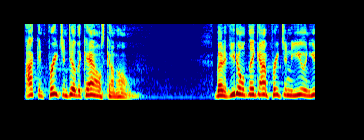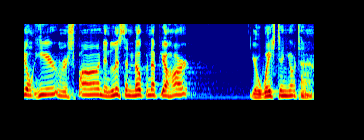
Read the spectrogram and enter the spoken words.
I can preach until the cows come home. But if you don't think I'm preaching to you and you don't hear and respond and listen and open up your heart, you're wasting your time.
